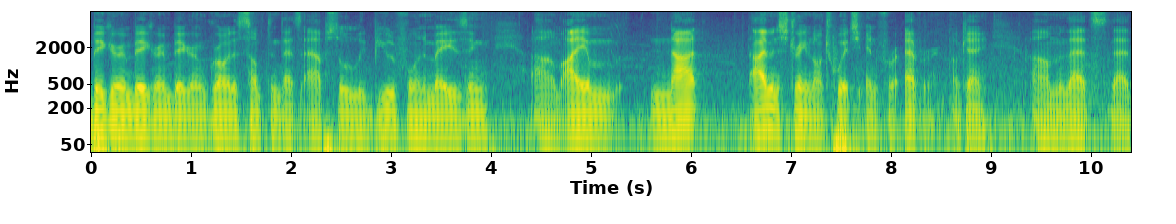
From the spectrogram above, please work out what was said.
bigger and bigger and bigger and grow into something that's absolutely beautiful and amazing. Um, I am not, I haven't streamed on Twitch in forever, okay? Um, that's, that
